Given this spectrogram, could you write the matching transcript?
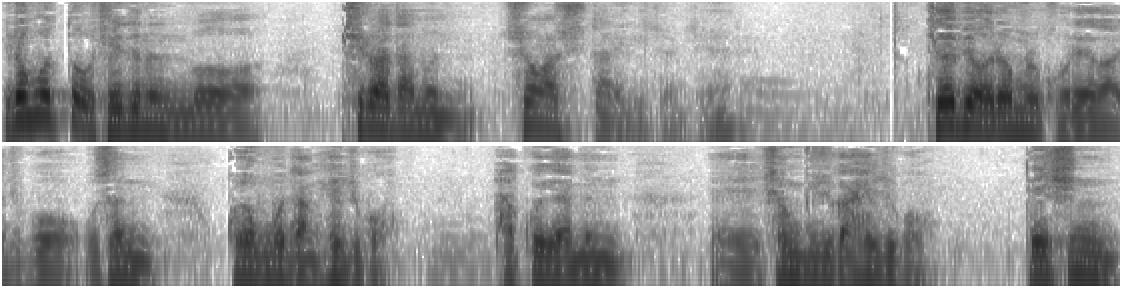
이런 것도 저희들은 뭐 필요하다면 수용할 수 있다는 얘기죠, 이제. 기업의 어려움을 고려해가지고 우선 고용 보장 해주고, 바꾸게 하면 에, 정규직화 해주고, 대신,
